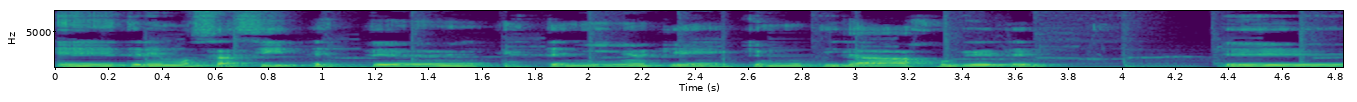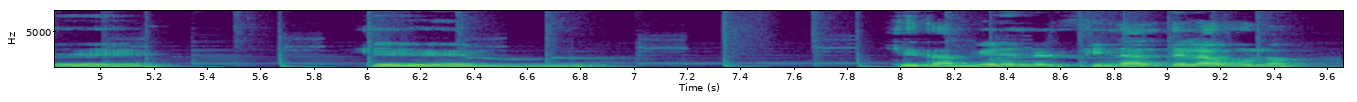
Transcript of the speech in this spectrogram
eh, tenemos a Sid, este, este niño que, que mutilaba juguetes, eh, que, que también en el final de la 1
